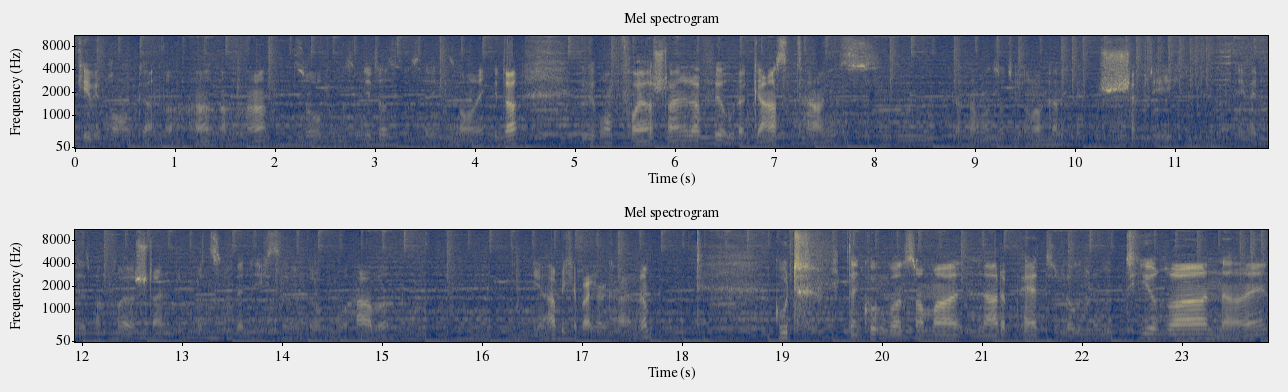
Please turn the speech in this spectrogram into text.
Okay, wir brauchen gar... Aha, aha. So funktioniert das. Das hätte ich jetzt auch nicht gedacht. Wir brauchen Feuersteine dafür oder Gastanks. Da haben wir uns natürlich auch noch gar nicht mit beschäftigt. Ne, wenn wir erstmal Feuersteine benutzen, wenn ich sie irgendwo habe. Hier habe ich aber gar keine. Gut, dann gucken wir uns nochmal Ladepad, logische Rotierer, nein.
